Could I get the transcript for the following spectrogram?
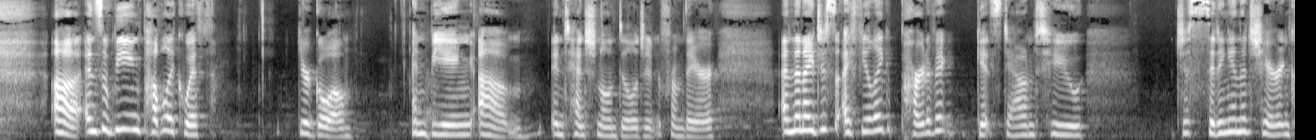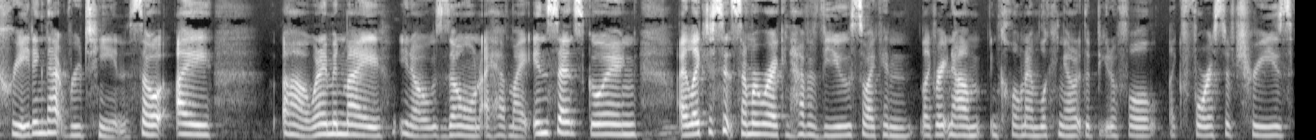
uh, and so being public with your goal and being um, intentional and diligent from there. And then I just I feel like part of it gets down to just sitting in the chair and creating that routine. So I uh, when I'm in my you know zone, I have my incense going. I like to sit somewhere where I can have a view, so I can like right now I'm in Kelowna. I'm looking out at the beautiful like forest of trees.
